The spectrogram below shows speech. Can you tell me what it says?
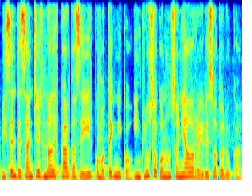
Vicente Sánchez no descarta seguir como técnico, incluso con un soñado regreso a Toluca.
